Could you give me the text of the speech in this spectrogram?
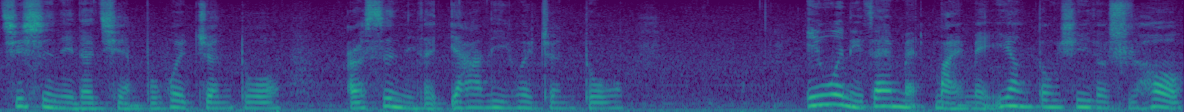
其实你的钱不会增多，而是你的压力会增多。因为你在买买每一样东西的时候，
